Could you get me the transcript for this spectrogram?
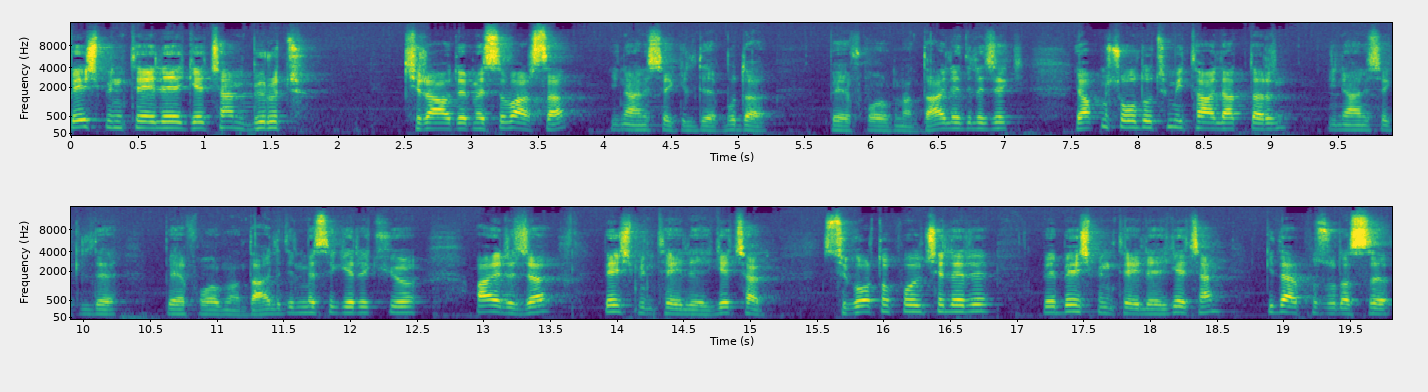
5000 TL'ye geçen bürüt kira ödemesi varsa yine aynı şekilde bu da B formuna dahil edilecek. Yapmış olduğu tüm ithalatların yine aynı şekilde B formuna dahil edilmesi gerekiyor. Ayrıca 5000 TL'ye geçen sigorta poliçeleri ve 5000 TL'ye geçen gider pusulası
